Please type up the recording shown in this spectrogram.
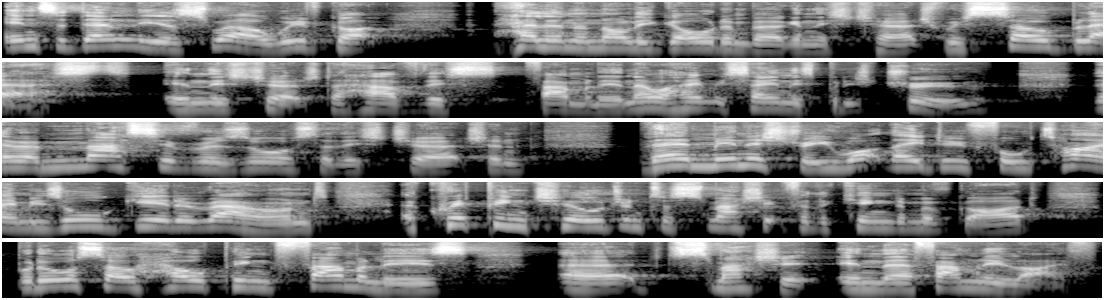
Incidentally, as well, we've got Helen and Ollie Goldenberg in this church. We're so blessed in this church to have this family. And they will hate me saying this, but it's true. They're a massive resource of this church. And their ministry, what they do full time, is all geared around equipping children to smash it for the kingdom of God, but also helping families uh, smash it in their family life.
